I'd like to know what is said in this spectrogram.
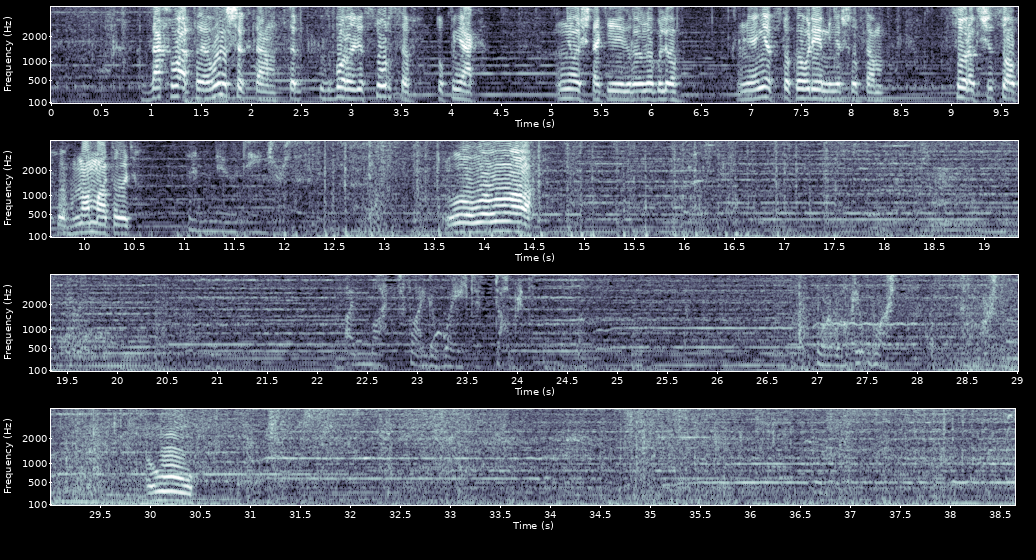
Захват вышек там, с- сбор ресурсов, тупняк. Не очень такие игры люблю. У меня нет столько времени, чтобы там 40 часов наматывать. Во-во-во! Will get worse and worse. У.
